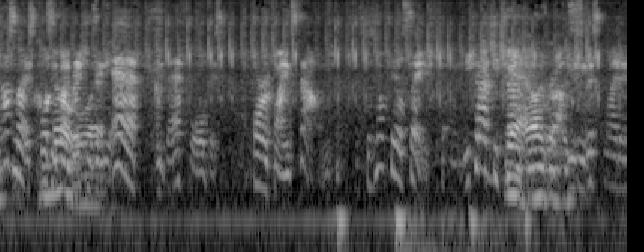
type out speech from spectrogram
plasma is causing No vibrations in the air, and therefore this horrifying sound. This does not feel safe. You can actually turn Yeah, I was it up using this slider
